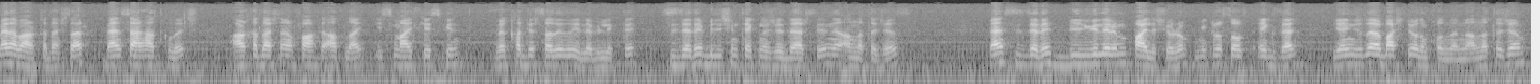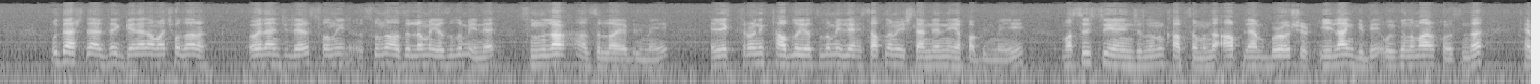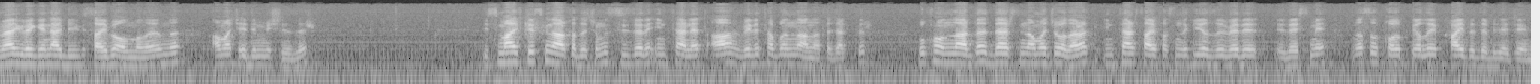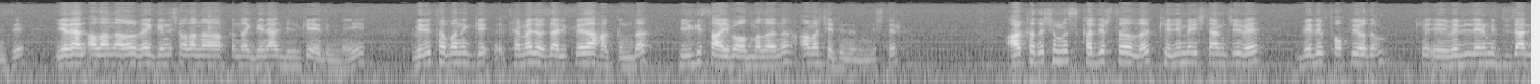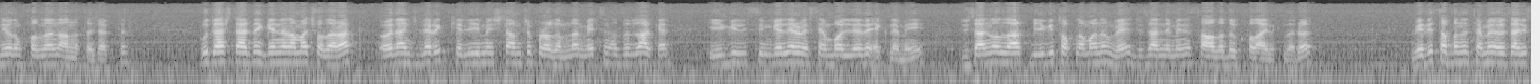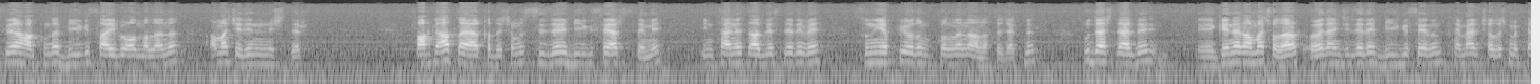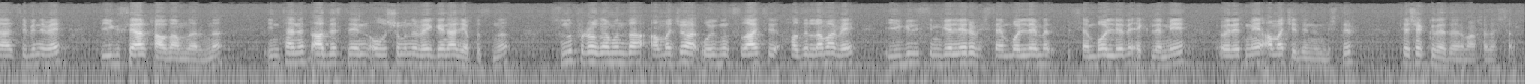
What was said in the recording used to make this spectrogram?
Merhaba arkadaşlar, ben Serhat Kılıç. Arkadaşlarım Fahri Atlay, İsmail Keskin ve Kadir Sarılı ile birlikte sizlere bilişim teknoloji dersini anlatacağız. Ben sizlere bilgilerimi paylaşıyorum. Microsoft Excel, yayıncılığa başlıyorum konularını anlatacağım. Bu derslerde genel amaç olarak öğrencilere sunu, sunu hazırlama yazılımı ile sunular hazırlayabilmeyi, elektronik tablo yazılımı ile hesaplama işlemlerini yapabilmeyi, masaüstü yayıncılığının kapsamında Applen, broşür, ilan gibi uygulamalar konusunda temel ve genel bilgi sahibi olmalarını amaç edinmişizdir. İsmail Keskin arkadaşımız sizlere internet, ağ veri tabanını anlatacaktır. Bu konularda dersin amacı olarak internet sayfasındaki yazı ve resmi nasıl kopyalayıp kaydedebileceğimizi, yerel alan ağı ve geniş alan ağı hakkında genel bilgi edinmeyi, veri tabanı temel özellikleri hakkında bilgi sahibi olmalarını amaç edinilmiştir. Arkadaşımız Kadir Sağlı, kelime işlemci ve veri topluyorum, e, verilerimi düzenliyorum konularını anlatacaktır. Bu derslerde genel amaç olarak öğrencilere kelime işlemci programında metin hazırlarken ilgili simgeleri ve sembolleri eklemeyi, düzenli olarak bilgi toplamanın ve düzenlemenin sağladığı kolaylıkları, veri tabanı temel özellikleri hakkında bilgi sahibi olmalarını amaç edinilmiştir. Fahri Atlay arkadaşımız sizlere bilgisayar sistemi, internet adresleri ve sunu yapıyorum konularını anlatacaktır. Bu derslerde e, genel amaç olarak öğrencilere bilgisayarın temel çalışma prensibini ve bilgisayar kavramlarını, internet adreslerinin oluşumunu ve genel yapısını, sunu programında amaca uygun slide hazırlama ve ilgili simgeleri ve sembolleri, sembolleri eklemeyi öğretmeye amaç edinilmiştir. Teşekkür ederim arkadaşlar.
